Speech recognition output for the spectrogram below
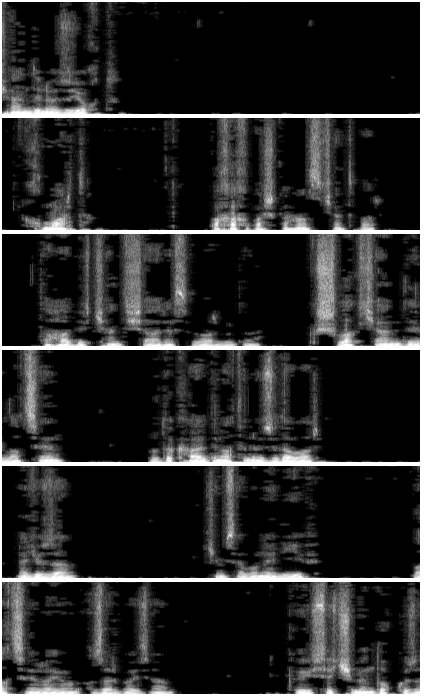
kəndin özü yoxdur. Xumarda. Baxaq başqa hansı kənd var? Daha bir kənd işarəsi var burada. Qışlaq kəndi, Laçın. Burada koordinatın özü də var. Nə gözəl. Kimsə bunu eləyib. Laçın rayon, Azərbaycan. Bu isə 2009-cu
